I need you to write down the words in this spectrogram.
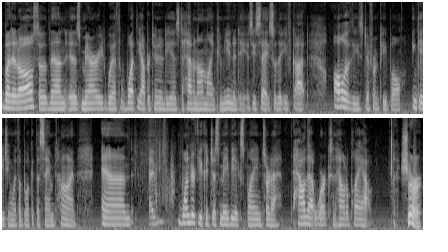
But it also then is married with what the opportunity is to have an online community as you say so that you've got all of these different people engaging with a book at the same time. And i wonder if you could just maybe explain sort of how that works and how it'll play out Sure.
